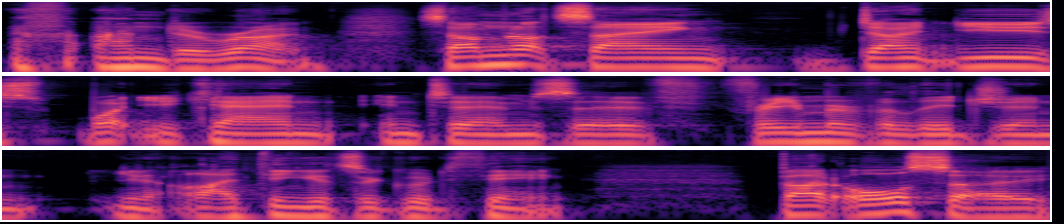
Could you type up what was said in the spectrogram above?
under Rome. So I'm not saying don't use what you can in terms of freedom of religion. You know, I think it's a good thing. But also,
